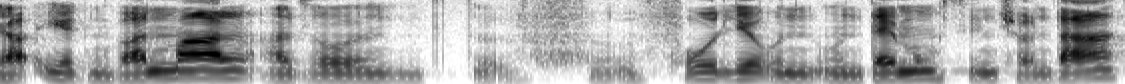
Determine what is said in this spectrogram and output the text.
ja, irgendwann mal. Also Folie und, und Dämmung sind schon da.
